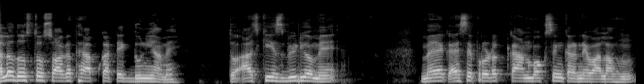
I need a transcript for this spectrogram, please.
हेलो दोस्तों, स्वागत है आपका टेक दुनिया में। तो आज की इस वीडियो में मैं एक ऐसे प्रोडक्ट का अनबॉक्सिंग करने वाला हूँ,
